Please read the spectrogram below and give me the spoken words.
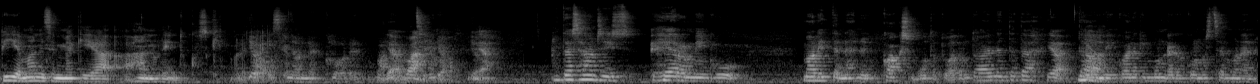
Pia Mannisenmäki ja Hannu Lintukoski oli Joo, isä. ne on ne Clauden vanhemmat. Joo, joo. joo. Tässä on siis Herran, niin kuin, mä oon itse nähnyt kaksi muuta tuotantoa ennen tätä, ja tämä on niin kuin, ainakin mun näkökulmasta semmoinen,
